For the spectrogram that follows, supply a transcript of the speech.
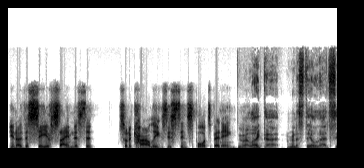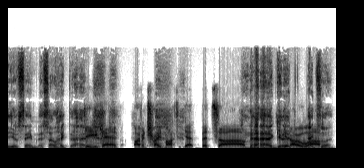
you know the sea of sameness that sort of currently exists in sports betting. Ooh, I like that. I'm going to steal that sea of sameness. I like that. Yeah, you can. I haven't trademarked it yet, but um, Good. you know, um, excellent.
